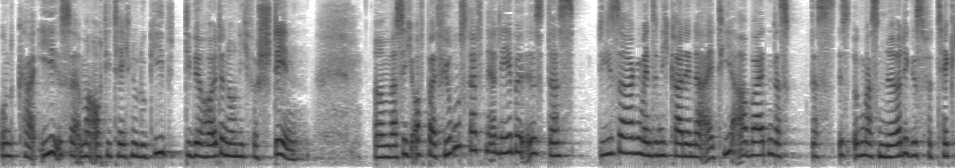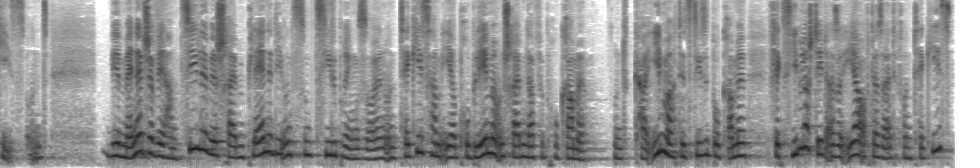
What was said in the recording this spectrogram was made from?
Und KI ist ja immer auch die Technologie, die wir heute noch nicht verstehen. Ähm, was ich oft bei Führungskräften erlebe, ist, dass die sagen, wenn sie nicht gerade in der IT arbeiten, das, das ist irgendwas Nerdiges für Techies. Und wir Manager, wir haben Ziele, wir schreiben Pläne, die uns zum Ziel bringen sollen. Und Techies haben eher Probleme und schreiben dafür Programme. Und KI macht jetzt diese Programme flexibler, steht also eher auf der Seite von Techies.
